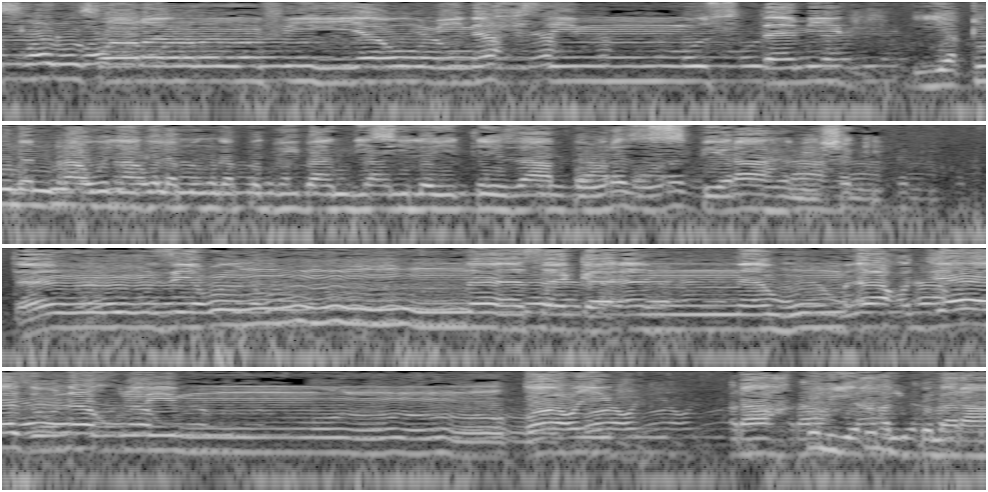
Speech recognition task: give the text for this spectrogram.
صرصرا في يوم نحس مستمر. یقینا راولي ګل مونږ په دوی باندې سیلې تیزا په تنزع الناس كأنهم أعجاز نخل منقعر. راخکلی خلق لرا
